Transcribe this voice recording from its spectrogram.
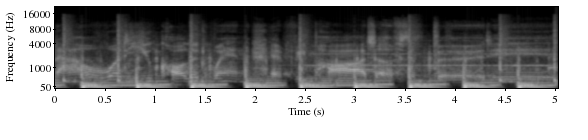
Now, what do you call it when every part of the bird is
